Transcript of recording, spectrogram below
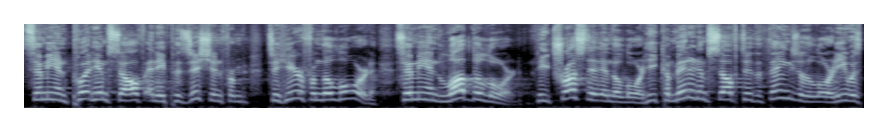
Simeon put himself in a position from, to hear from the Lord. Simeon loved the Lord. He trusted in the Lord. He committed himself to the things of the Lord. He was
